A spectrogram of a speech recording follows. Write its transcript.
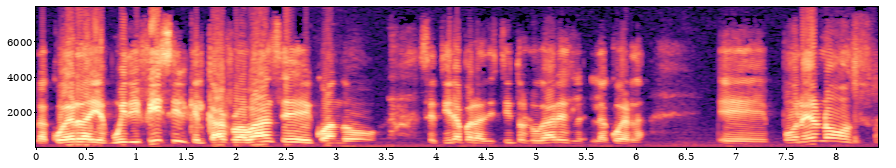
la cuerda y es muy difícil que el carro avance cuando se tira para distintos lugares la cuerda eh, ponernos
